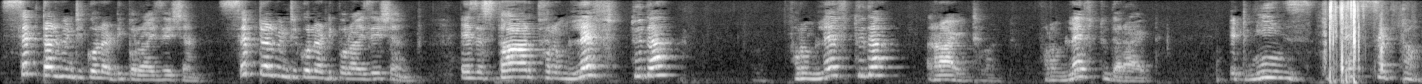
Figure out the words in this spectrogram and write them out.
septal ventricular depolarization. Septal ventricular depolarization is a start from left to the from left to the right. From left to the right. It means this septum.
